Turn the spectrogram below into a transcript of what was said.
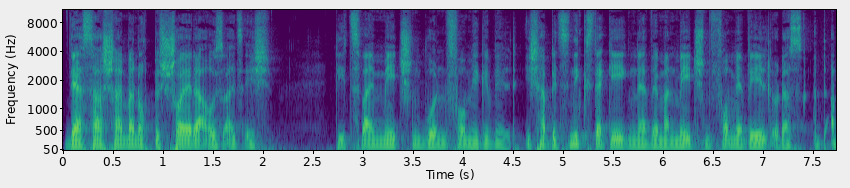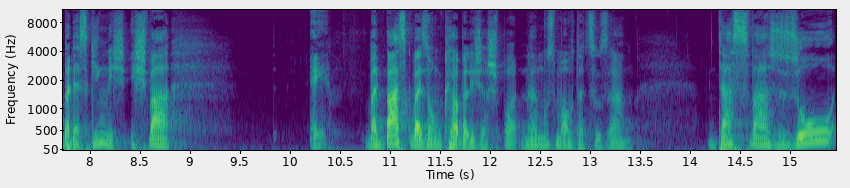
Der sah scheinbar noch bescheuerter aus als ich. Die zwei Mädchen wurden vor mir gewählt. Ich habe jetzt nichts dagegen, ne, wenn man Mädchen vor mir wählt oder aber das ging nicht. Ich war ey, weil Basketball ist auch ein körperlicher Sport, ne, muss man auch dazu sagen. Das war so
